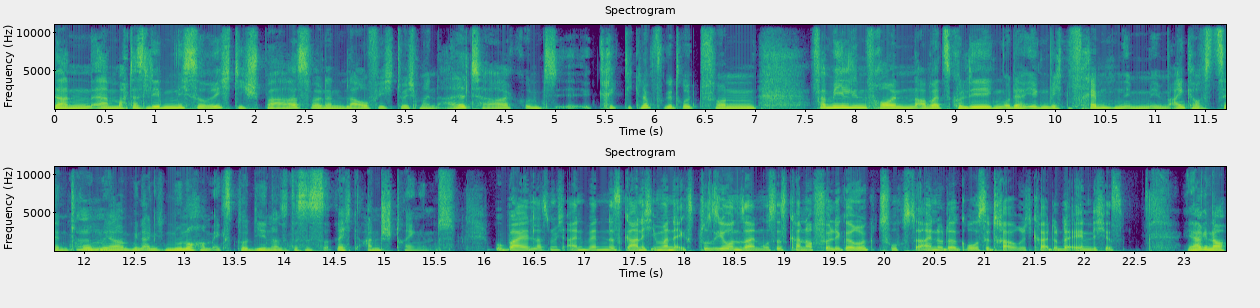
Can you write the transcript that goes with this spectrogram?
dann äh, macht das Leben nicht so richtig Spaß, weil dann laufe ich durch meinen Alltag und äh, krieg die Knöpfe gedrückt von Familien, Freunden, Arbeitskollegen oder irgendwelchen Fremden im, im Einkaufszentrum, mhm. ja, bin eigentlich nur noch am explodieren. Also das ist recht anstrengend. Wobei, lass mich einwenden, das gar nicht immer eine Explosion sein muss. Es kann auch völliger Rückzug sein oder große Traurigkeit oder ähnliches. Ja, genau.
